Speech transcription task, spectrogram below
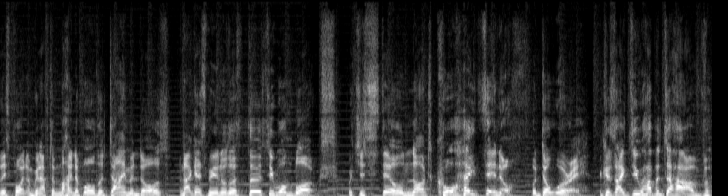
This point, I'm going to have to mine up all the diamond ores. And that gets me another 31 blocks, which is still not quite enough. But don't worry, because I do happen to have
